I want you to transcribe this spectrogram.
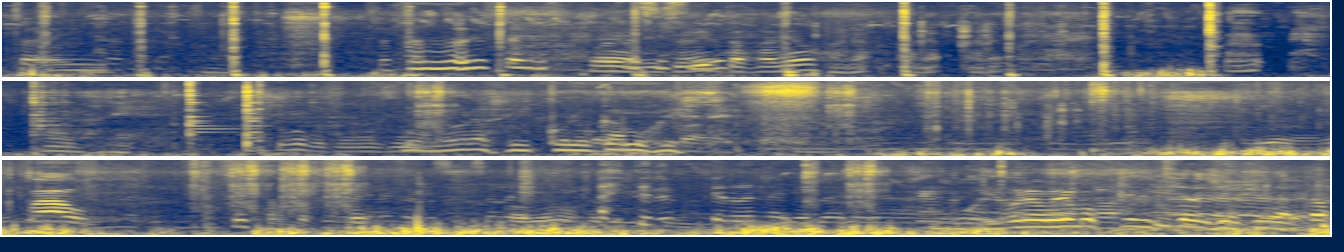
Está ahí. Tratando de salir. Bueno, mi perita salió. Para, para, para. Ahora sí. Bueno, ahora sí colocamos ese. Wow. En la cara. Bueno, ahora vemos qué distancia queda acá.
